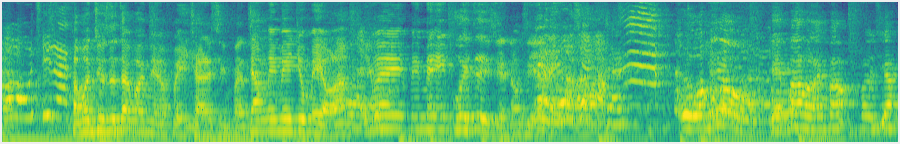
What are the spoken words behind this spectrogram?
我冇錢啊。他们就是在外面非常的興奮，像妹妹就没有啦，因为妹妹不会自己选东西。我没有，给包来包，包一下。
